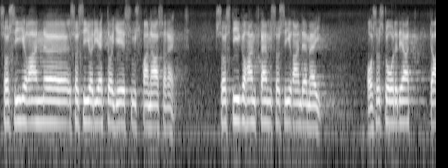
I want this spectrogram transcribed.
Så sier, han, eh, så sier de etter Jesus fra Nasaret. Så stiger han frem, så sier han det er meg. Og så står det det at da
